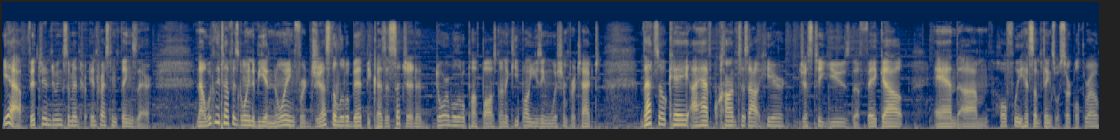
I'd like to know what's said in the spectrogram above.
yeah, 5th Gen doing some inter interesting things there. Now, Wigglytuff is going to be annoying for just a little bit because it's such an adorable little puffball. It's going to keep on using Wish and Protect. That's okay. I have Qantas out here just to use the Fake Out and um, hopefully hit some things with Circle Throw.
